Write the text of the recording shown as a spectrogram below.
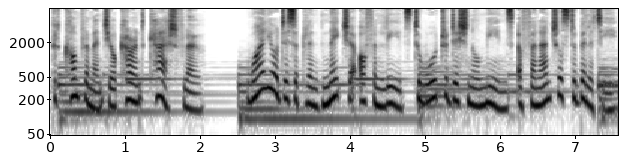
could complement your current cash flow. While your disciplined nature often leads toward traditional means of financial stability,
